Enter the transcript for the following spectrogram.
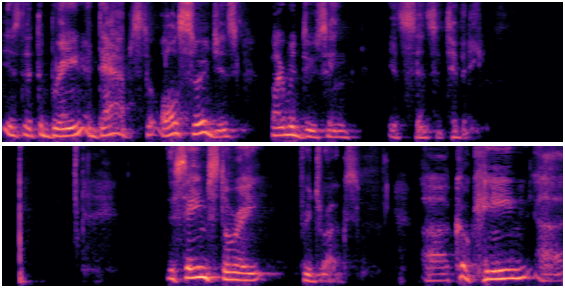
is that the brain adapts to all surges by reducing its sensitivity. The same story for drugs. Uh, cocaine, uh,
